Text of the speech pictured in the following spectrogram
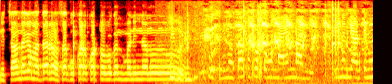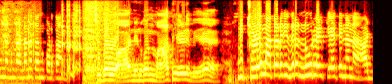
ನೀ ಚಂದಾಗೆ ಮಾತಾಡ್ರಿ ಹೊಸ ಕುಕ್ಕರ್ ಕೊಟ್ಟು ಹೋಗ್ಬೇಕಂತ ಮನಿ ನಾನು. ನೀನ್ ಹೊಸ ಕುಕ್ಕರ್ ತಗೊಂಡ್ ನಾ ಏನ್ ಮಾಡ್ಲಿ? ಇನ್ನೊಂದ್ ಎರಡ್ ತಿಂಗಳು ನನ್ ಗಂಡನ ತಂದ್ ಕೊಡ್ತಾನ. ಚಿಗವ್ವ ನಿನ್ಗೊಂದ್ ಮಾತು ಹೇಳಿ ಬೇ. ನೀ ಚಲೋ ಮಾತಾಡೋದಿದ್ರ ನೂರ್ ಹೇಳಿ ಕೇಳ್ತೀನಿ ನಾನು. ಅಡ್ಡ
